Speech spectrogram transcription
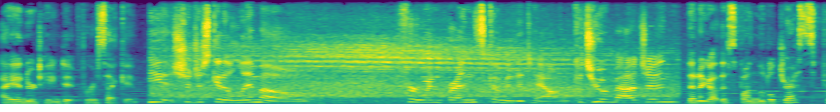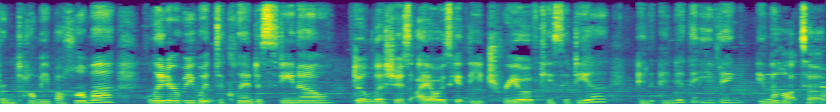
I entertained it for a second. We should just get a limo for when friends come into town. Could you imagine? Then I got this fun little dress from Tommy Bahama. Later we went to Clandestino. Delicious. I always get the trio of quesadilla and ended the evening in the hot tub.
